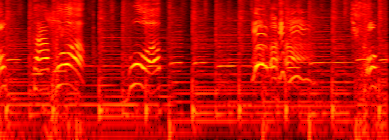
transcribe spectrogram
Оп! Та-боп! Боп! Оп!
